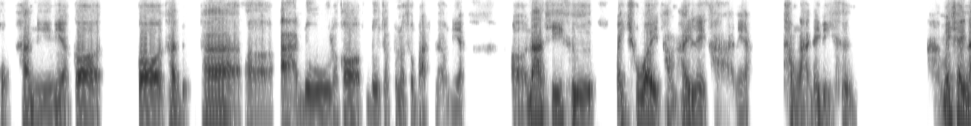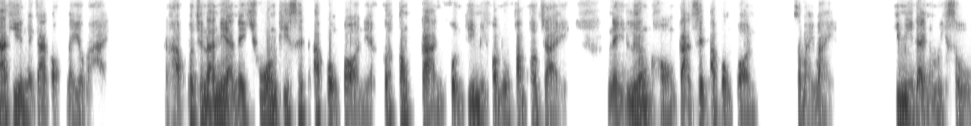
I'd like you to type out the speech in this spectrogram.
หกท่านนี้เนี่ยก็ก็ถ้าถ้าอ่ออ่านดูแล้วก็ดูจากคุณสมบัติแล้วเนี่ยหน้าที่คือไปช่วยทำให้เลขาเนี่ยทำงานได้ดีขึ้น ไม่ใช่หน้าที่ในการออกนโยบายนะครับ เพราะฉะนั้นเนี่ยในช่วงที่เซตอัพองค์กรเนี่ยก็ต้องการคนที่มีความรู้ความเข้าใจในเรื่องของการเซตอัพองค์กรสมัยใหม่ ที่มีไดนามิกสูง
